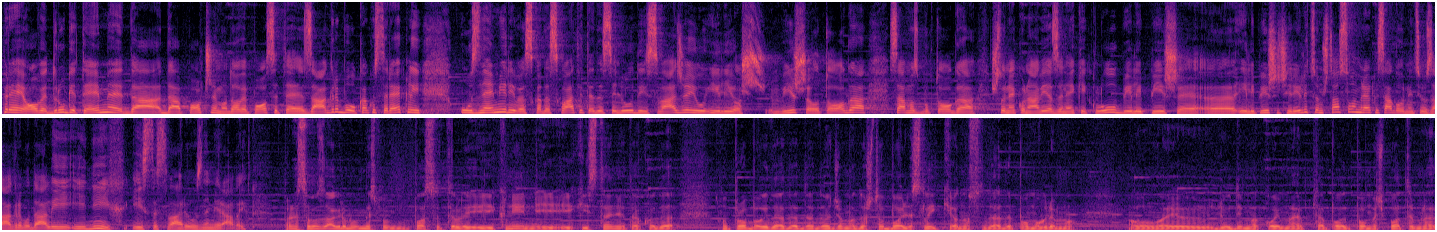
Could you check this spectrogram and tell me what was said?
Pre ove druge teme, da, da počnemo od ove posete Zagrebu, kako ste rekli, uznemiri vas kada shvatite da se ljudi svađaju ili još više od toga, samo zbog toga što neko navija za neki klub ili piše, eh, ili piše Čirilicom. Šta su vam rekli sagovornici u Zagrebu? Da li i njih iste stvari uznemiravaju? Pa ne samo Zagrebu, mi smo posetili i Knin i, i Kistanje, tako da smo probali da, da, da dođemo do što bolje slike, odnosno da, da pomognemo ovaj, ljudima kojima je ta pomoć potrebna.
